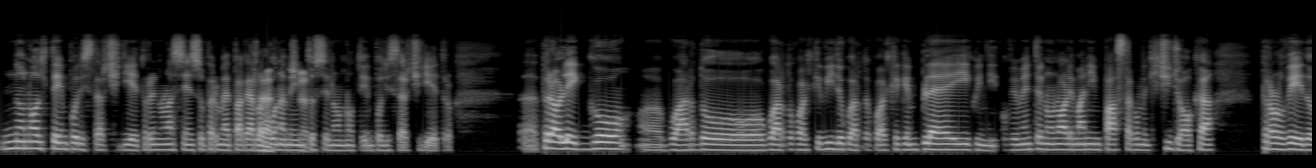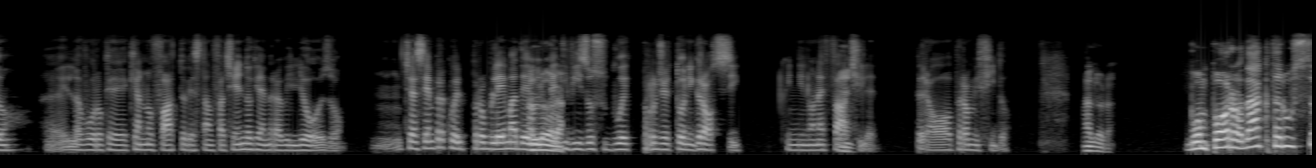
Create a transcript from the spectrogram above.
non ho il tempo di starci dietro e non ha senso per me pagare Certo, l'abbonamento certo. se non ho tempo di starci dietro. Eh, però leggo, eh, guardo, guardo qualche video, guardo qualche gameplay, quindi ovviamente non ho le mani in pasta come chi ci gioca, però lo vedo eh, il lavoro che, che hanno fatto e che stanno facendo, che è meraviglioso. Mm, C'è sempre quel problema del è Allora, diviso su due progettoni grossi, quindi non è eh, facile, però, però mi fido. allora, buon porro ad Actarus.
